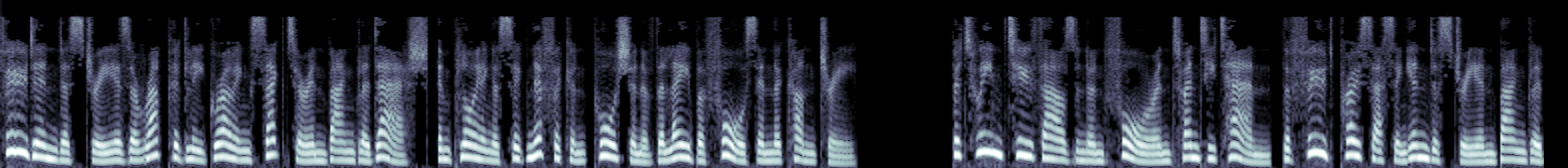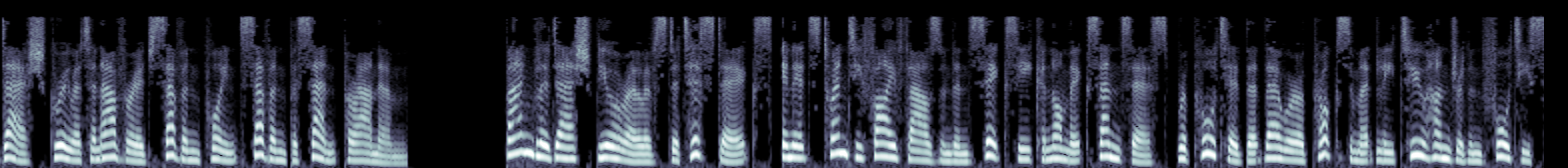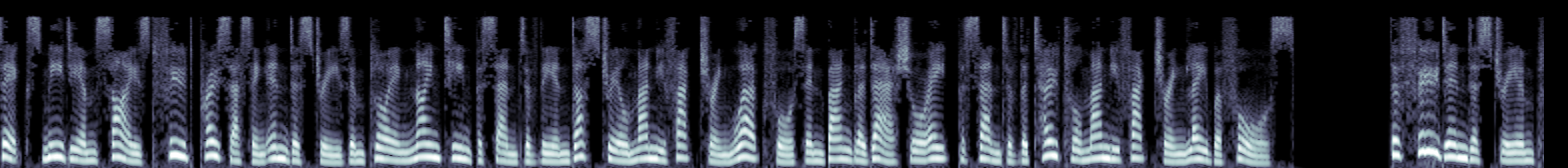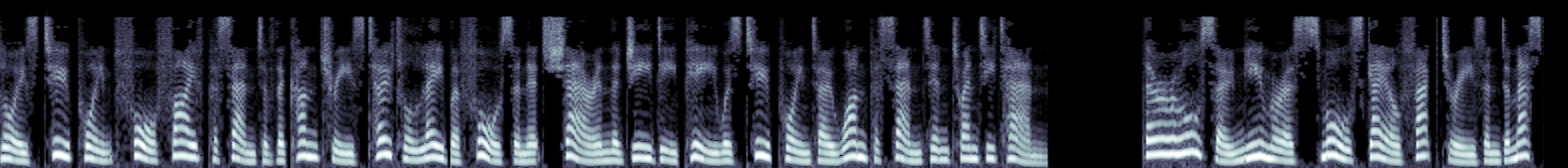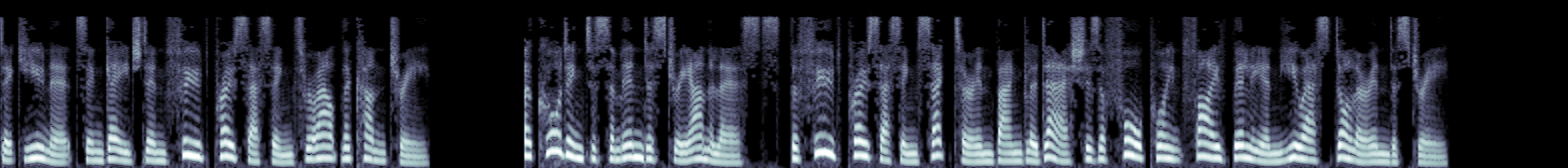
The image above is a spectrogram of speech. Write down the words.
food industry is a rapidly growing sector in Bangladesh, employing a significant portion of the labor force in the country. Between 2004 and 2010, the food processing industry in Bangladesh grew at an average 7.7% per annum. Bangladesh Bureau of Statistics, in its 25006 economic census, reported that there were approximately 246 medium-sized food processing industries employing 19% of the industrial manufacturing workforce in Bangladesh or 8% of the total manufacturing labor force. The food industry employs 2.45% of the country's total labor force and its share in the GDP was 2.01% in 2010. There are also numerous small-scale factories and domestic units engaged in food processing throughout the country. According to some industry analysts, the food processing sector in Bangladesh is a 4.5 billion US dollar industry.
